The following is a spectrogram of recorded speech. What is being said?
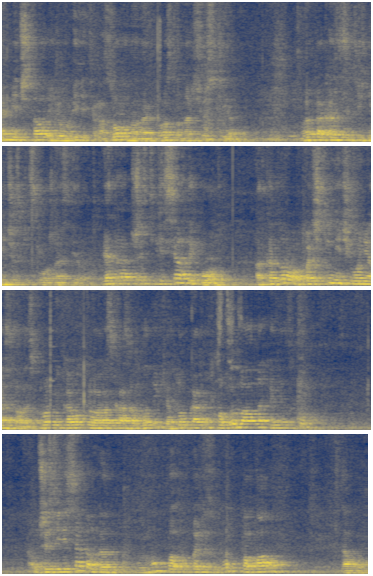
Я мечтал ее увидеть разогнанной просто на всю стену. Но это, оказывается, технически сложно сделать. Это 60-й год, от которого почти ничего не осталось, кроме короткого рассказа Владыки о том, как он побывал наконец дома. А в 60-м году ему повезло, он попал домой.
